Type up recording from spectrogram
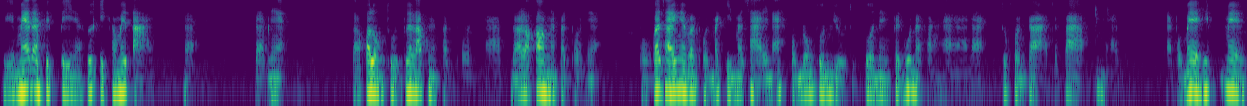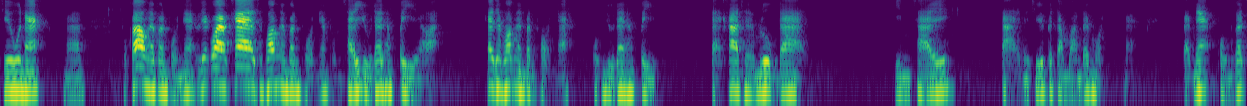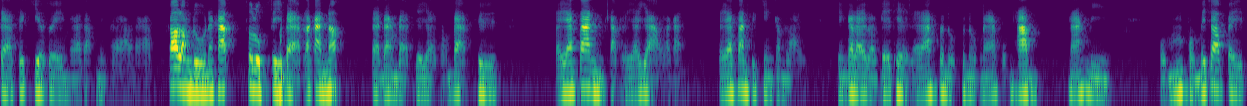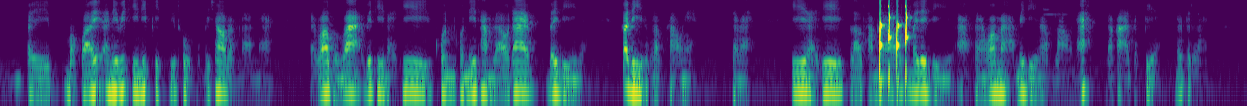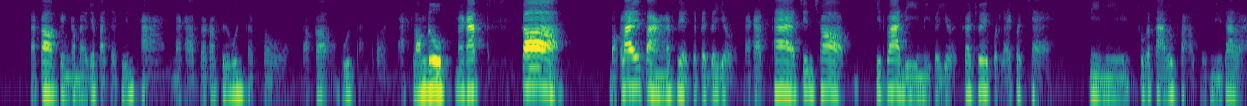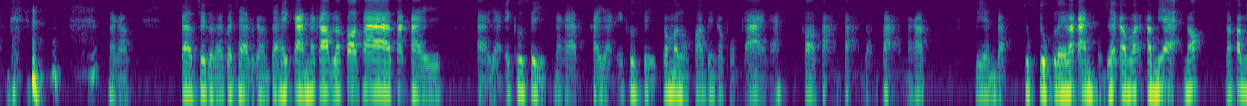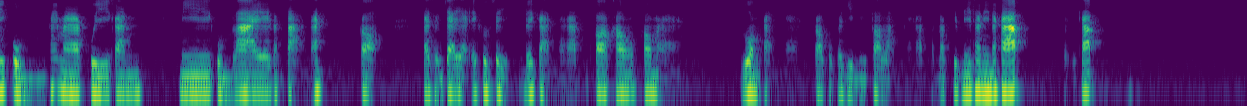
หรือแม้แต่10ปีเนี่ยธุรกิจเขาไม่ตายนะแบบเนี้ยเราก็ลงทุนเพื่อรับเงินปันผลนะครับแล้วเราก็เอาเงินปันผลเนี่ยผมก็ใช้เงินปันผลมากินมาใช้นะ ผมลงทุนอยู่ตัวหนึ่งเป็นหุ้นอสังหานะ ทุกคนก็อาจจะทราบนะครับ แต่ผมไม่ไม่ชื่อหุ้นนะนะครับผมก็เอาเงินปันผลเนี่ยเรียกว่าแค่เฉพาะเงินปันผลเนี่ยผมใช้อยู่ได้ทั้งปีแล้วอะ ค่เฉพาะเงินปันผลนะ ผมอยู่ได้ทั้งปี จ่ายค่าเทอมลูกได้ กินใช้จ่ายในชีวิตประจำวันได้หมดนะแบบเนี้ยผมก็จะ secure ตัวเองในระดับหนึ่งแล้วนะครับ ก็ลองดูนะครับ สรุป 4 แบบแล้วกันเนาะแต่แบ่งแบบใหญ่ๆ2แบบคือ ระยะสั้นกับระยะยาวแล้วกัน ระยะสั้นคือเก็งกำไรเก็งกำไรแบบ day trade เลยนะสนุกๆนะ ผมทนะมีผมผมไม่ชอบไปไปบอกว่าเอ้อันนี้วิธีนี้ผิดหรือถูกผมไม่ชอบแบบนั้นนะ แต่ว่าผมว่าวิธีไหนที่คนคนนี้ทำแล้วได้ได้ดีเนี่ย ก็ดีสำหรับเขาไงใช่ไหมวิธีไหนที่เราทำแล้วไม่ได้ดีอ่าแสดงว่ามันอาจไม่ดีสำหรับเรานะแล้วก็อาจจะเปลี่ยนไม่เป็นไรแล้วก็เก็งกำไรด้วยปัจจัยพื้นฐานนะครับ แล้วก็ซื้อหุ้นเติบโต แล้วก็หุ้นปันผลนะลองดูนะครับ ก็บอกเล่าให้ฟังนะเผื่อจะเป็นประโยชน์นะครับ ถ้าชื่นชอบคิดว่าดีมีประโยชน์ก็ช่วยกดไลค์กดแชร์ นี่มีตุ๊กตาลูกสาวผมอยู่ด้านหลังนะครับ ก็ช่วยกดไลค์กดแชร์เป็นกำลังใจให้กันนะครับ แล้วก็ถ้าถ้าใครอ่าอยาก Exclusive นะครับ ใครอยาก Exclusive ก็มาลงคอร์สเรียนกับผมได้นะ ก็สามสามสามสามนะครับ เรียนแบบจุกๆเลยแล้วกัน ผมใช้คำว่าคำนี้แหละเนาะ แล้วก็มีกลุ่มให้มาคุยกัน มีกลุ่มไลน์อะไรต่างๆนะ ก็ใครสนใจอยาก Exclusive ด้วยกันนะครับ ก็เข้าเข้ามาร่วมกันนะ ก็ผมก็ยินดีต้อนรับนะครับสำหรับคลิปนี้เท่านี้นะครับ สวัสดีครับ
